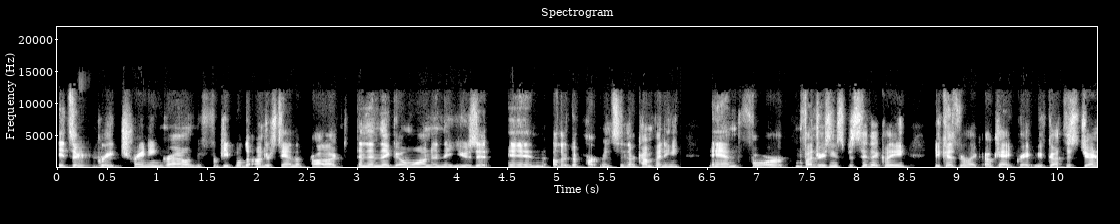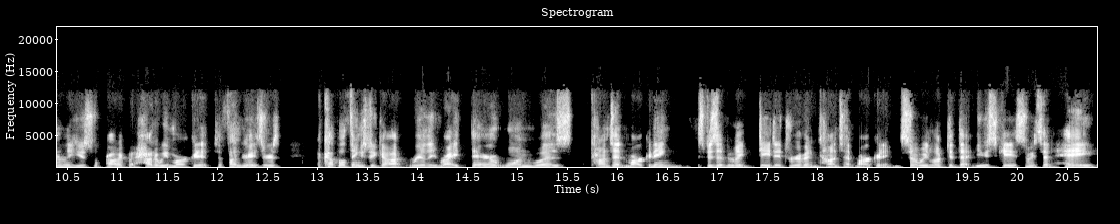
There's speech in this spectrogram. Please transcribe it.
it's a great training ground for people to understand the product. And then they go on and they use it in other departments in their company. And for fundraising specifically, because we're like, okay, great, we've got this generally useful product, but how do we market it to fundraisers? A couple things we got really right there. One was content marketing, specifically data driven content marketing. So we looked at that use case and we said, hey,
